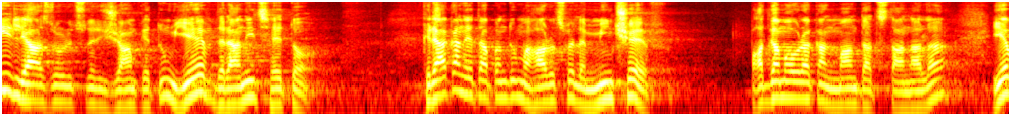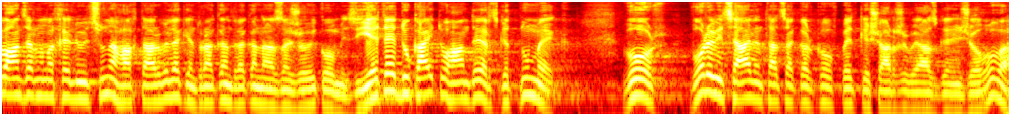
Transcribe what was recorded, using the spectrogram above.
իր լիազորությունների ժամկետում եւ դրանից հետո։ Քրական հետապնդումը հարուցվել է մինչև падգամավորական մանդատ ստանալը եւ անձեռնմխելիությունը հաղթարվել է կենտրոնական դրական հանձնաժողովի կողմից։ Եթե դուք այդ ու հանդերձ գտնում եք, որ որևիցե այլ ընթացակարգով պետք է շարժվի ազգային ժողովը,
